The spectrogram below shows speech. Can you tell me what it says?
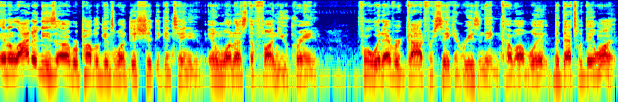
And a lot of these uh, Republicans want this shit to continue and want us to fund Ukraine for whatever godforsaken reason they can come up with, but that's what they want.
